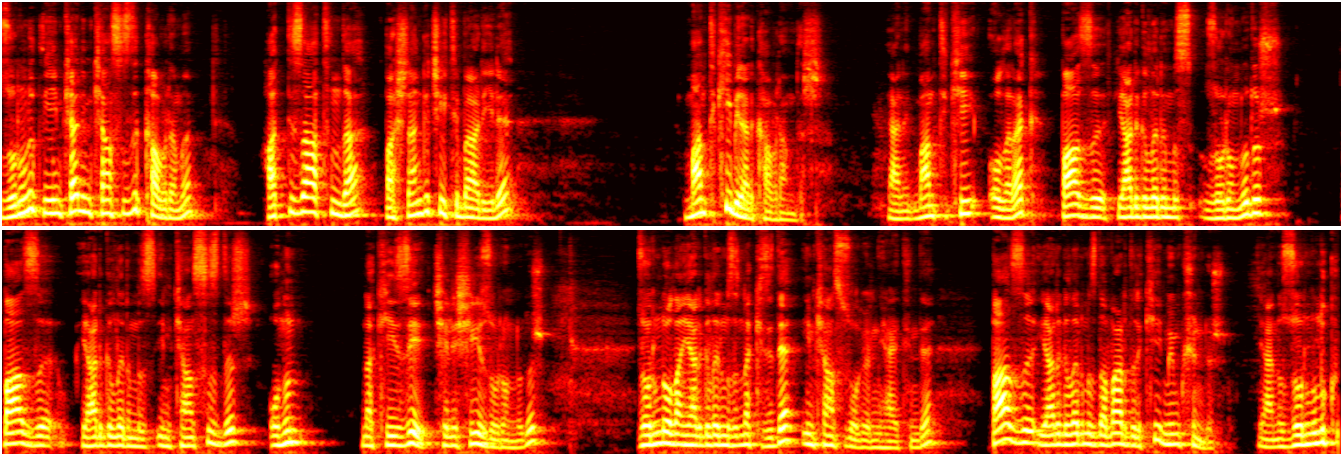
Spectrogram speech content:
Zorunluluk ve imkan imkansızlık kavramı haddi zatında başlangıç itibariyle mantıki birer kavramdır. Yani mantıki olarak bazı yargılarımız zorunludur, bazı yargılarımız imkansızdır. Onun nakizi, çelişiği zorunludur. Zorunlu olan yargılarımızın nakizi de imkansız oluyor nihayetinde. Bazı yargılarımız da vardır ki mümkündür. Yani zorunluluk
